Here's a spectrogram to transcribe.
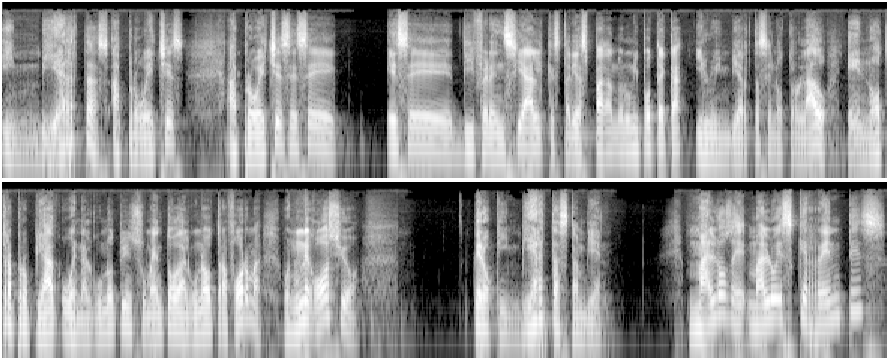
inviertas, aproveches, aproveches ese, ese diferencial que estarías pagando en una hipoteca y lo inviertas en otro lado, en otra propiedad o en algún otro instrumento de alguna otra forma, o en un negocio, pero que inviertas también. Malo, malo es que rentes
